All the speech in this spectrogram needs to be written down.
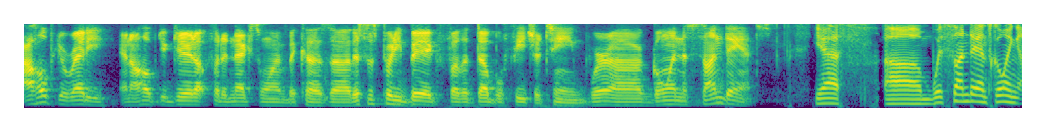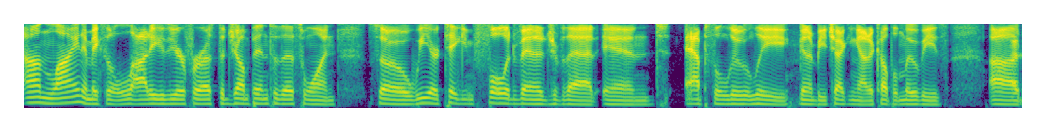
I hope you're ready and I hope you're geared up for the next one because uh, this is pretty big for the double feature team. We're uh, going to Sundance. Yes. Um, with Sundance going online, it makes it a lot easier for us to jump into this one. So we are taking full advantage of that and absolutely going to be checking out a couple movies. Uh,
